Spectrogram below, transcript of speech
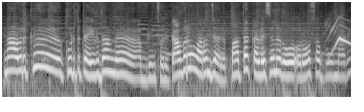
நான் அவருக்கு கொடுத்துட்டேன் இதுதாங்க அப்படின்னு சொல்லிட்டு. அவரும் வரைஞ்சாரு. பார்த்தா கடைசியில் ரோ ரோசா பூ மாதிரி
